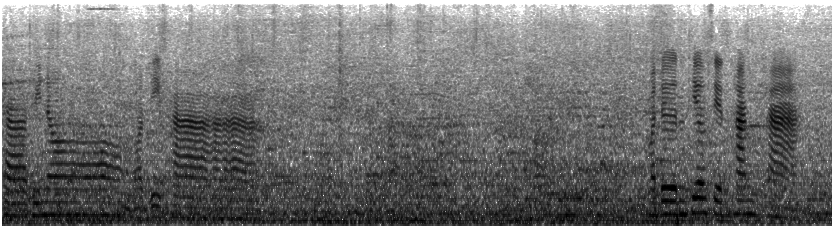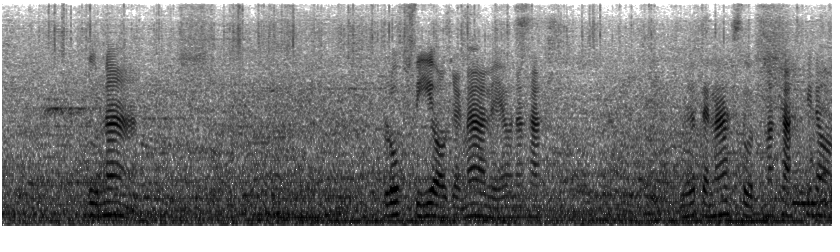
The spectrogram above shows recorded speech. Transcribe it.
ค่ะพี่น้องสวัสดีค่ะ มาเดินเที่ยวเซ็นทรัลค่ะ ดูหน้า ลบสีออกจากหน้าแล้วนะคะเหลือแต่หน้าสดนะคะพี่น้อง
